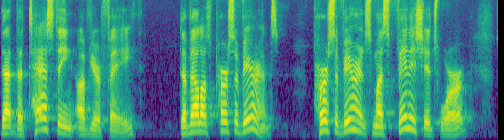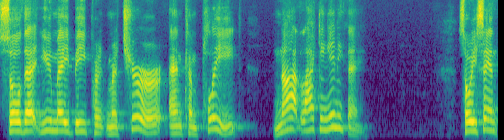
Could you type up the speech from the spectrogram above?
that the testing of your faith develops perseverance. Perseverance must finish its work so that you may be mature and complete, not lacking anything. So he's saying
